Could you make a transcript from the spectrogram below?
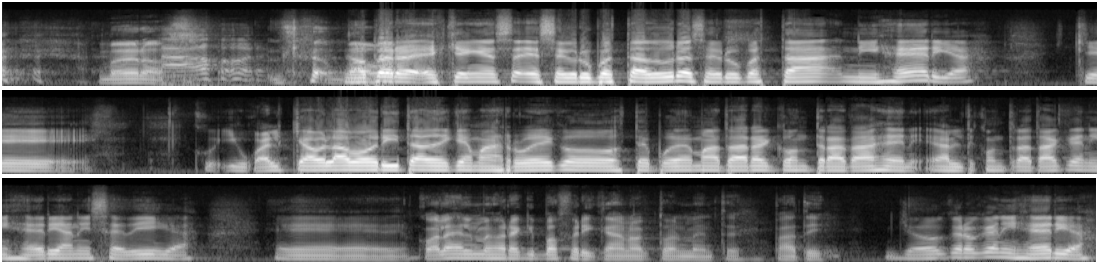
bueno. No, pero es que en ese, ese grupo está duro. Ese grupo está Nigeria, que igual que hablaba ahorita de que Marruecos te puede matar al contraataque, al contraataque Nigeria ni se diga. Eh, ¿Cuál es el mejor equipo africano actualmente para ti? yo creo que Nigeria.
